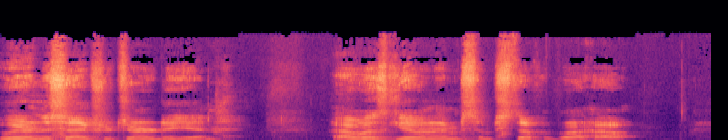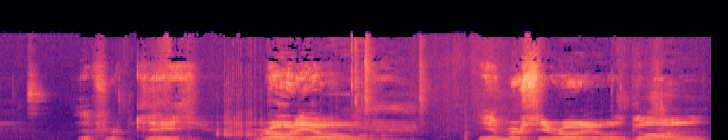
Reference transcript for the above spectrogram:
we were in the same fraternity, and I was giving him some stuff about how the, the rodeo, University rodeo was going.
